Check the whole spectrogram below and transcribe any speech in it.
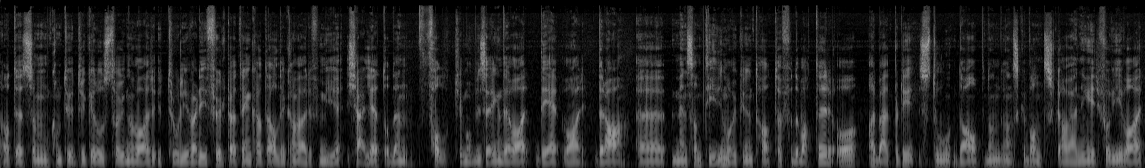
At det som kom til uttrykk i Rostorgene var utrolig verdifullt. Og jeg tenker at det aldri kan være for mye kjærlighet. Og den folkelige mobiliseringen det var, det var bra. Eh, men samtidig må vi kunne ta tøffe debatter. Og Arbeiderpartiet sto da oppe noen ganske vanskelige avveininger. For vi var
